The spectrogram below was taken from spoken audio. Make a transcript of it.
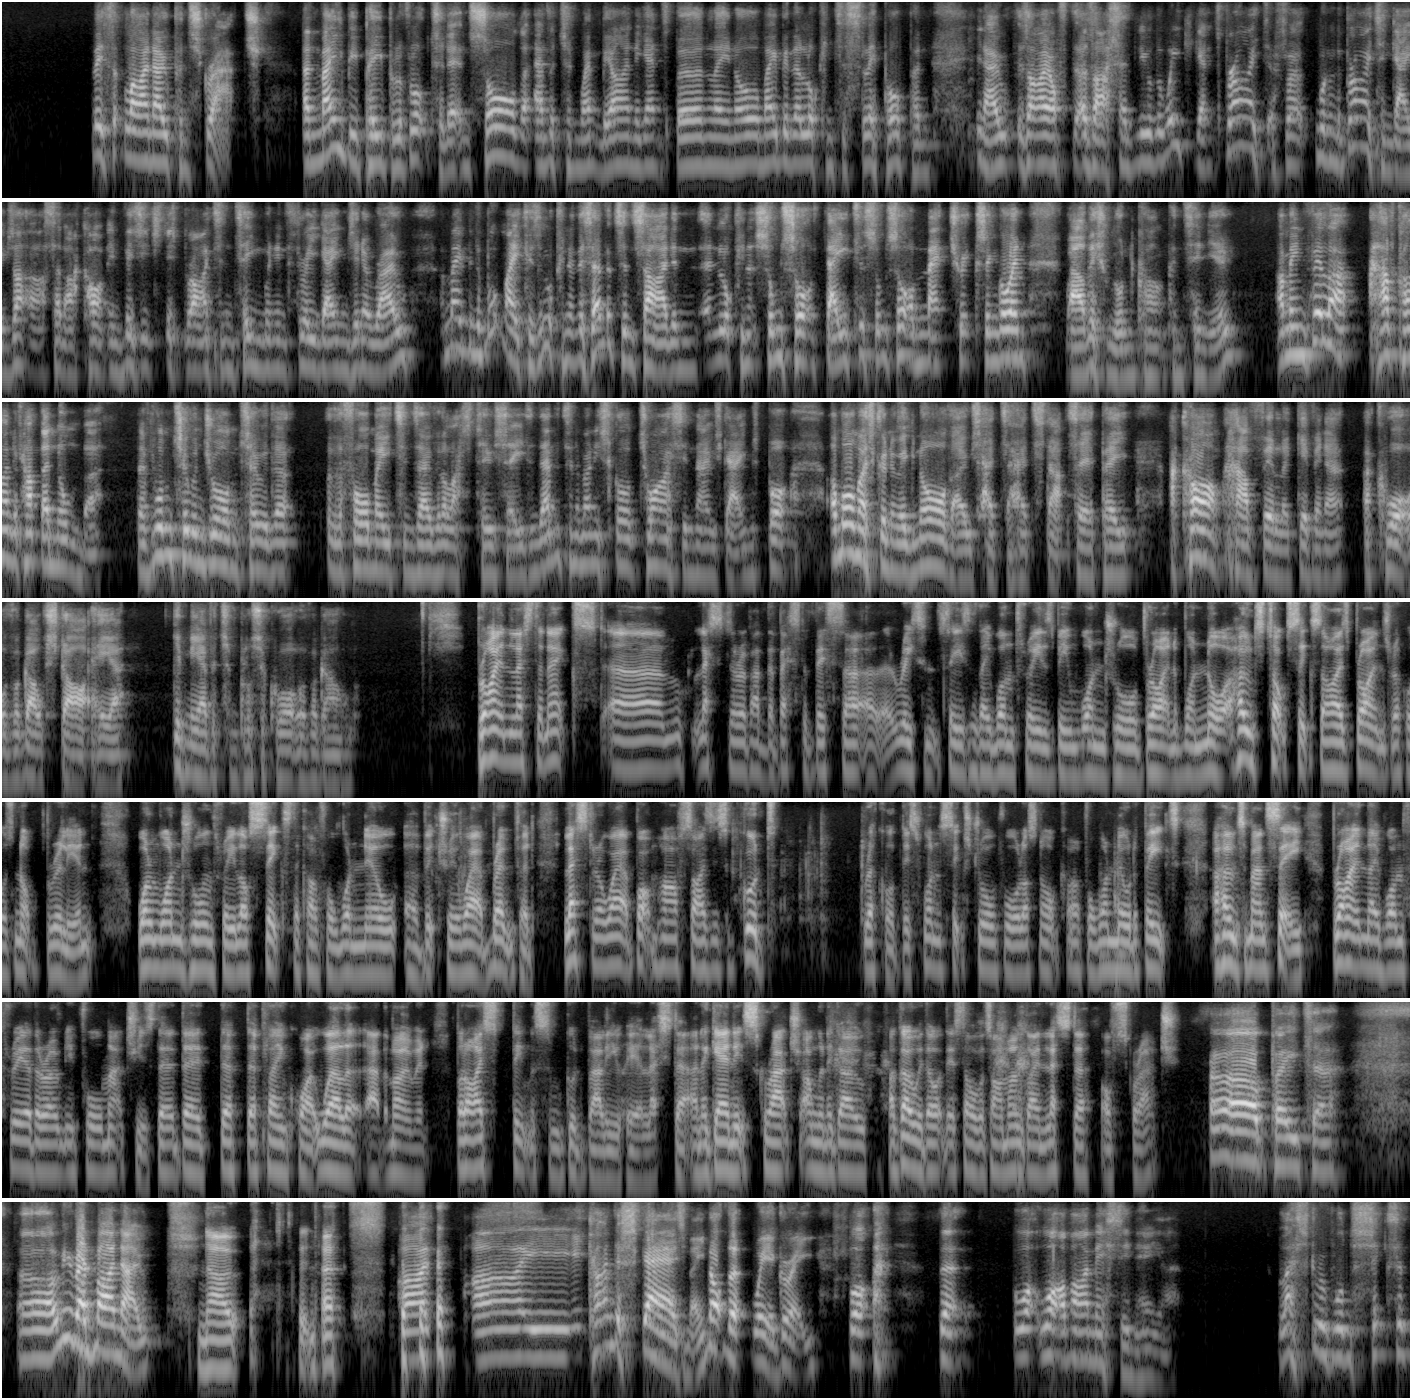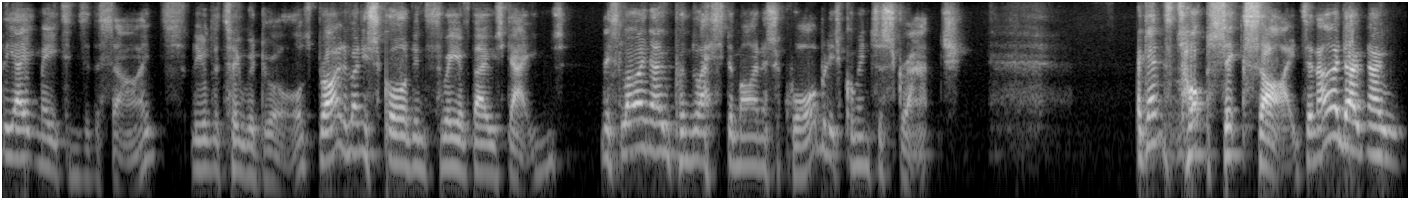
This line open scratch and maybe people have looked at it and saw that Everton went behind against Burnley, and or maybe they're looking to slip up. And you know, as I often, as I said the other week against Brighton for one of the Brighton games, I, I, said I can't envisage this Brighton team winning three games in a row. And maybe the bookmakers are looking at this Everton side and, and looking at some sort of data, some sort of metrics, and going, "Well, this run can't continue." I mean, Villa have kind of had their number. They've won two and drawn two. That the four meetings over the last two seasons. Everton have only scored twice in those games, but I'm almost going to ignore those head to head stats here, Pete. I can't have Villa giving a, a quarter of a goal start here. Give me Everton plus a quarter of a goal. Brighton, Leicester next. Um, Leicester have had the best of this uh, recent season. They won three. There's been one draw. Brighton have won naught. At home to top six sides. Brighton's record's not brilliant. One one drawn, three lost six. They come for one 0 uh, victory away at Brentford. Leicester away at bottom half sides. It's a good record. This one six draw four lost not come for one 0 defeat at home to Man City. Brighton they've won three of their opening four matches. They're they're they're, they're playing quite well at, at the moment. But I think there's some good value here, Leicester. And again, it's scratch. I'm going to go. I go with this all the time. I'm going Leicester off scratch. Oh, Peter. Oh, have you read my notes? No. no. I, I, it kind of scares me. Not that we agree, but that what what am I missing here? Leicester have won six of the eight meetings of the sides. The other two were draws. Brighton have only scored in three of those games. This line opened Leicester minus a quarter, but it's coming to scratch. Against top six sides, and I don't know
